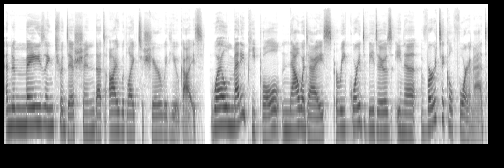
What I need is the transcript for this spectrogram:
an amazing tradition that I would like to share with you guys. While many people nowadays record videos in a vertical format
